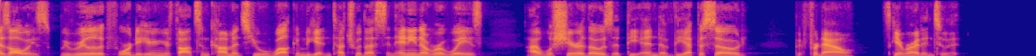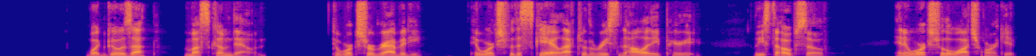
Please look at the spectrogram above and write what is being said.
As always, we really look forward to hearing your thoughts and comments. You are welcome to get in touch with us in any number of ways. I will share those at the end of the episode. But for now, let's get right into it. What goes up must come down. It works for gravity. It works for the scale after the recent holiday period. At least I hope so. And it works for the watch market.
